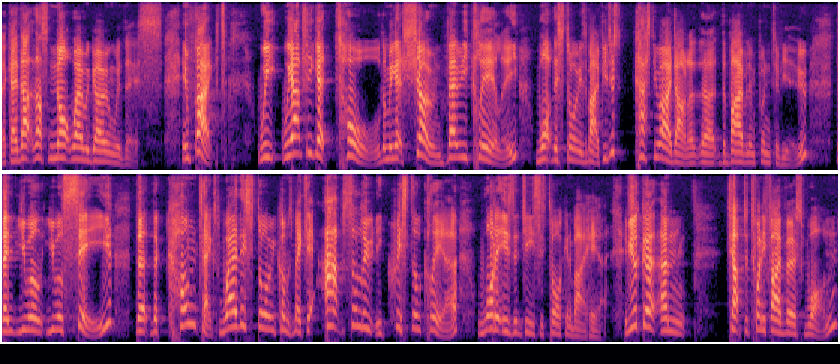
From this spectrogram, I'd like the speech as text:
Okay, that, that's not where we're going with this. In fact, we, we actually get told and we get shown very clearly what this story is about. If you just cast your eye down at the, the Bible in front of you, then you will, you will see that the context where this story comes makes it absolutely crystal clear what it is that Jesus is talking about here. If you look at um, chapter 25, verse 1,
